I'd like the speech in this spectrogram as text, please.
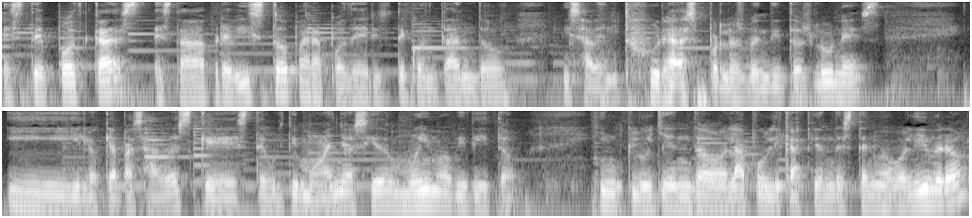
Este podcast estaba previsto para poder irte contando mis aventuras por los benditos lunes y lo que ha pasado es que este último año ha sido muy movidito, incluyendo la publicación de este nuevo libro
